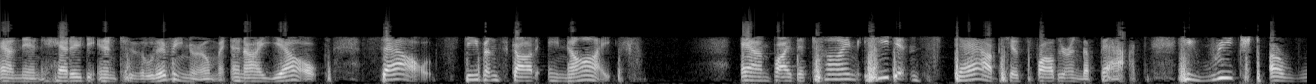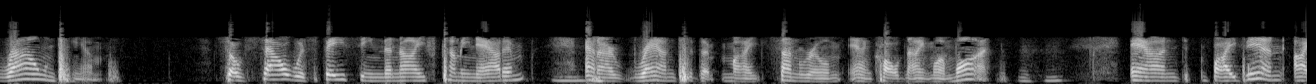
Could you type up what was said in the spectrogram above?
and then headed into the living room and I yelled, Sal, Steven's got a knife. And by the time he didn't stab his father in the back, he reached around him. So Sal was facing the knife coming at him Mm-hmm. and I ran to the my sunroom and called 911. Mhm. And by then, I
